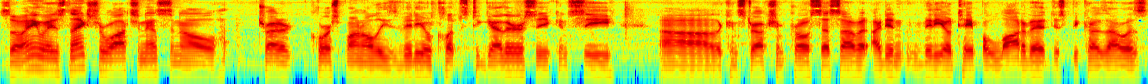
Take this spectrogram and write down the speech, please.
So anyways thanks for watching this and I'll try to correspond all these video clips together so you can see uh, the construction process of it. I didn't videotape a lot of it just because I was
